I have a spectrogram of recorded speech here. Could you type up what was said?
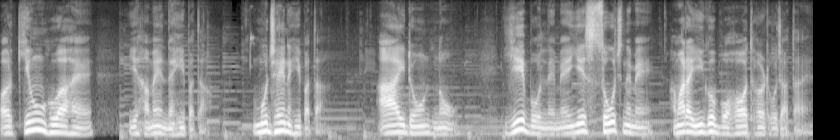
और क्यों हुआ है, ये हमें नहीं पता। मुझे नहीं पता। आई डोंट नो ये बोलने में, ये सोचने में हमारा ईगो बहुत हर्ट हो जाता है।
